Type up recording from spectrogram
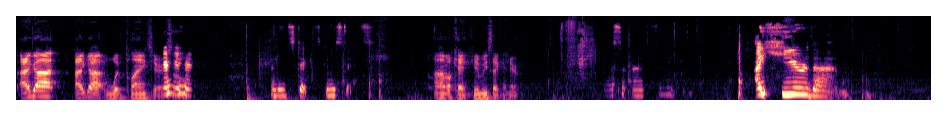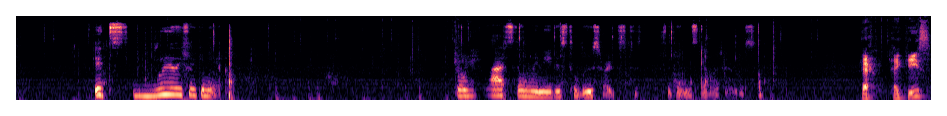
I got I got wood planks here. So. I need sticks. Give me sticks. Um, okay, give me a second here. I I hear them. It's really freaking me out. The last thing we need is to lose hearts to freaking skeletons. Here, take these.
